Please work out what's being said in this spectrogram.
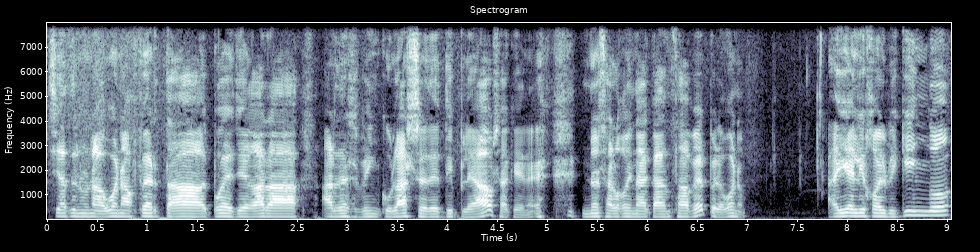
si hacen una buena oferta puedes llegar a, desvincularse de AAA, o sea que no es algo inalcanzable, pero bueno. Ahí el hijo del vikingo,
